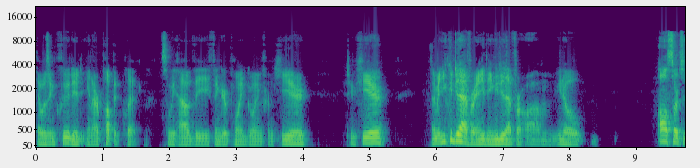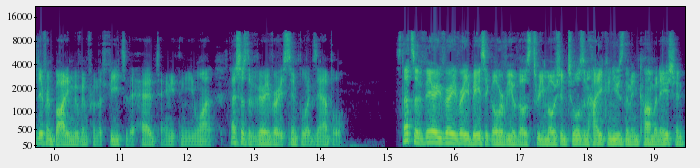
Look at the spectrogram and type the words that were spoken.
that was included in our puppet clip. So we have the finger point going from here to here. I mean, you can do that for anything. You can do that for, um, you know, all sorts of different body movement from the feet to the head to anything you want. That's just a very, very simple example. So that's a very, very, very basic overview of those three motion tools and how you can use them in combination.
